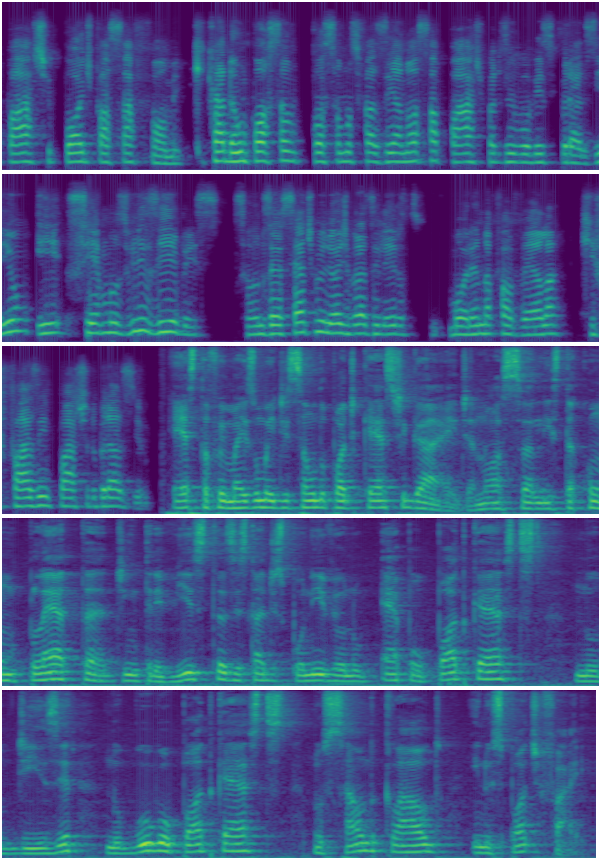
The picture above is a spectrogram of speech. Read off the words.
parte pode passar fome. Que cada um possa possamos fazer a nossa parte para desenvolver esse Brasil e sermos visíveis. São 17 milhões de brasileiros morando na favela que fazem parte do Brasil. Esta foi mais uma edição do Podcast Guide. A nossa lista completa de entrevistas está disponível no Apple Podcasts, no Deezer, no Google Podcasts, no SoundCloud e no Spotify.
